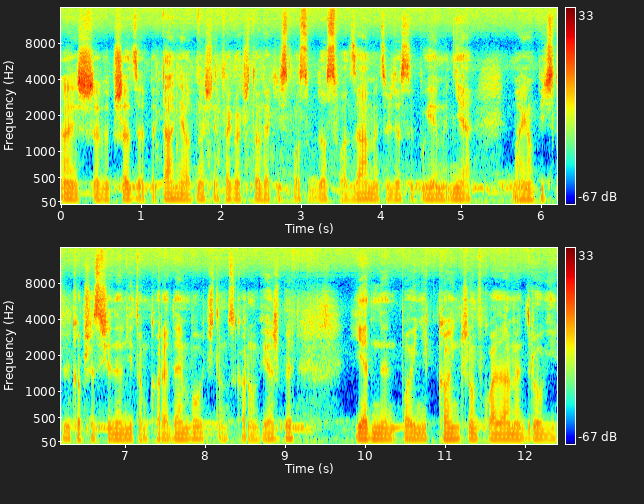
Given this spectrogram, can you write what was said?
A jeszcze wyprzedzę pytania odnośnie tego, czy to w jakiś sposób dosładzamy, coś dosypujemy. Nie. Mają pić tylko przez 7 dni tą korę dębu, czy tam skorą wierzby. Jeden pojnik kończą, wkładamy drugi.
